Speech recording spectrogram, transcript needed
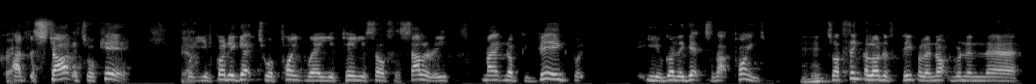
Correct. At the start, it's okay, Yeah. but you've got to get to a point where you're paying yourself a salary. Might not be big, but you've got to get to that point. Mhm. So I think a lot of people are not running their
